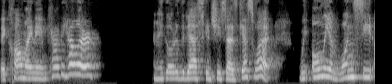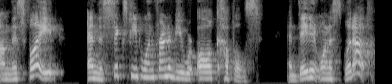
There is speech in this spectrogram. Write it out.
They call my name, Cathy Heller. And I go to the desk and she says, guess what? We only have one seat on this flight. And the six people in front of you were all couples and they didn't want to split up.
